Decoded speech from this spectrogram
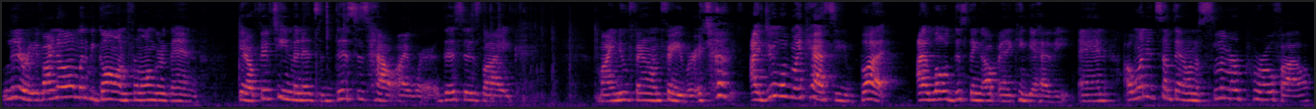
literally, if I know I'm going to be gone for longer than, you know, 15 minutes, this is how I wear. This is like my newfound favorite. I do love my Cassie, but I load this thing up and it can get heavy. And I wanted something on a slimmer profile.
